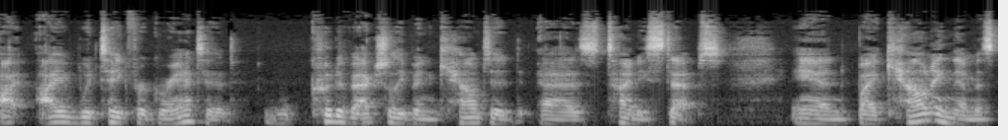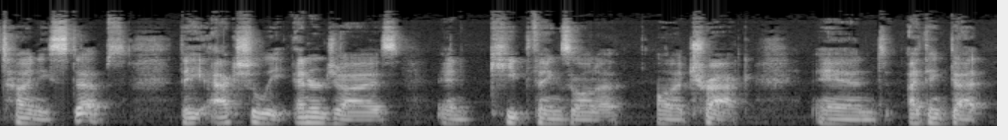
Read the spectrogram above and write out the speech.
I, I would take for granted could have actually been counted as tiny steps. And by counting them as tiny steps, they actually energize and keep things on a on a track. And I think that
